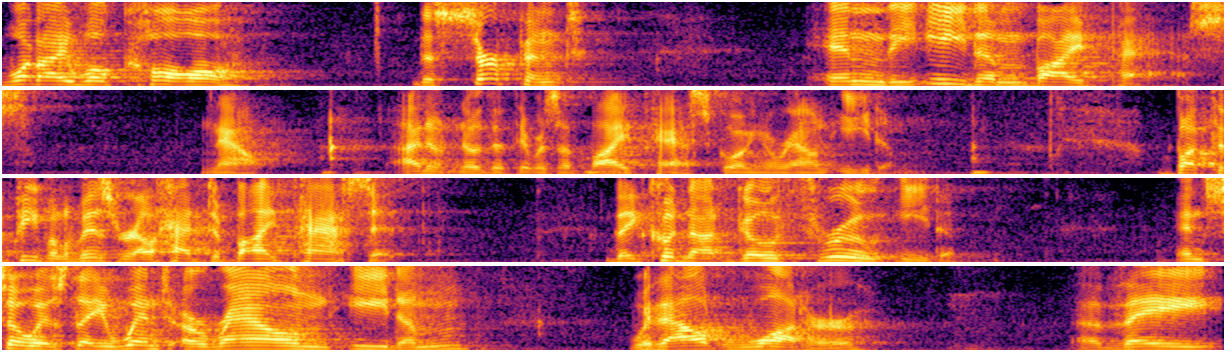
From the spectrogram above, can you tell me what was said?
what I will call the serpent in the Edom bypass. Now, I don't know that there was a bypass going around Edom, but the people of Israel had to bypass it. They could not go through Edom. And so, as they went around Edom without water, uh, they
